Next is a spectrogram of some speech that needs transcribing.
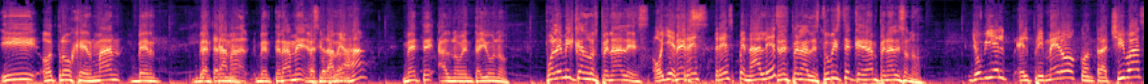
Y otro Germán Ber- Berterame. Berterame, así, Berterame, perdón, ajá. mete al 91. Polémica en los penales. Oye, Next. tres, tres penales. Tres penales. ¿Tú viste que eran penales o no? Yo vi el, el primero contra Chivas,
